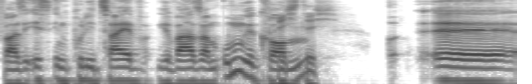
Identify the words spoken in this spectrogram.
quasi ist in Polizeigewahrsam umgekommen. Richtig. Äh,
